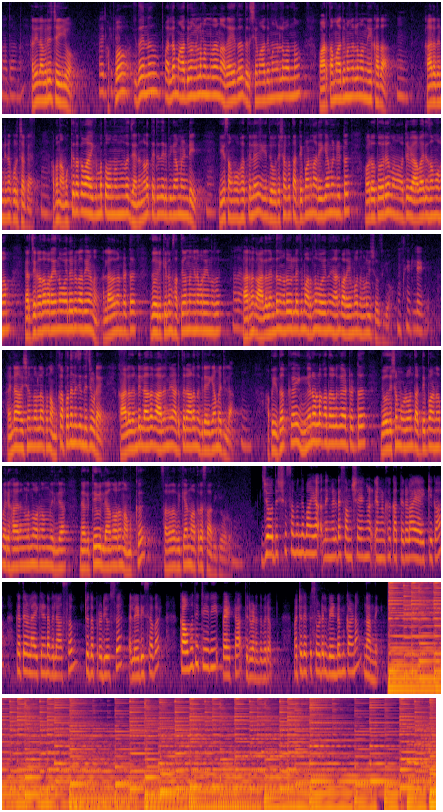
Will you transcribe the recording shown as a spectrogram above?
അല്ലെങ്കിൽ അവർ ചെയ്യുമോ അപ്പോൾ ഇത് തന്നെ പല മാധ്യമങ്ങളിലും വന്നതാണ്. അതായത് ദൃശ്യമാധ്യമങ്ങളിൽ വന്നു വാർത്താ മാധ്യമങ്ങളിലും വന്നു ഈ കഥ കാലദണ്ഡിനെ കുറിച്ചൊക്കെ. അപ്പൊ നമുക്കിതൊക്കെ വായിക്കുമ്പോൾ തോന്നുന്നത് ജനങ്ങളെ തെറ്റിദ്ധരിപ്പിക്കാൻ വേണ്ടി ഈ സമൂഹത്തിൽ ഈ ജ്യോതിഷമൊക്കെ തട്ടിപ്പാണെന്ന് അറിയിക്കാൻ വേണ്ടിയിട്ട് ഓരോരുത്തരും മറ്റു വ്യാപാരി സമൂഹം ഇറച്ചി കഥ പറയുന്ന പോലെ ഒരു കഥയാണ്. അല്ലാതെ കണ്ടിട്ട് ഇതൊരിക്കലും സത്യമെന്ന് എങ്ങനെ പറയുന്നത്? കാരണം കാലദണ്ഡ് നിങ്ങളുടെ വീട്ടിൽ വെച്ച് മറന്നു പോയെന്ന് ഞാൻ പറയുമ്പോൾ നിങ്ങൾ വിശ്വസിക്കുമോ അതിന്റെ ആവശ്യം എന്നുള്ള അപ്പോൾ നമുക്ക് അപ്പം തന്നെ ചിന്തിച്ചൂടെ? കാലദണ്ഡില്ലാതെ കാലനെ അടുത്തൊരാളെ നിഗ്രഹിക്കാൻ പറ്റില്ല. അപ്പോൾ ഇതൊക്കെ ഇങ്ങനെയുള്ള കഥകൾ കേട്ടിട്ട് ജ്യോതിഷം മുഴുവൻ തട്ടിപ്പാണ് പരിഹാരങ്ങളെന്ന് പറഞ്ഞൊന്നുമില്ല നെഗറ്റീവ് ഇല്ല എന്ന് പറഞ്ഞാൽ നമുക്ക് സഹതപിക്കാൻ മാത്രമേ സാധിക്കുകയുള്ളൂ. ജ്യോതിഷ സംബന്ധമായ നിങ്ങളുടെ സംശയങ്ങൾ ഞങ്ങൾക്ക് കത്തുകളായി അയക്കുക കത്തുകൾ അയക്കേണ്ട വിലാസം to the producer ladies hour Kaumudi T V Pettah Thiruvananthapuram. മറ്റൊരു എപ്പിസോഡിൽ വീണ്ടും കാണാം. നന്ദി.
